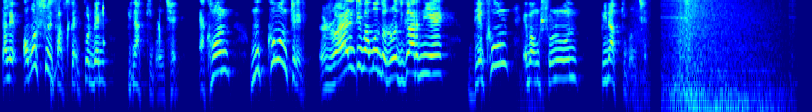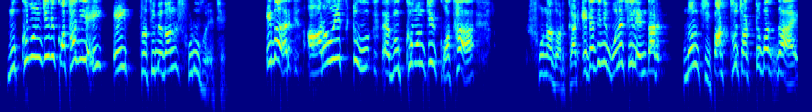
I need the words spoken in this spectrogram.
তাহলে অবশ্যই সাবস্ক্রাইব করবেন, পিনাক্কি বলছে। এখন মুখ্যমন্ত্রীর রয়্যালটি বাবদ রোজগার নিয়ে দেখুন এবং শুনুন, পিনাক্কি বলছে। মুখ্যমন্ত্রীর কথা দিয়েই এই প্রতিবেদন শুরু হয়েছে। এবার আরও একটু মুখ্যমন্ত্রীর কথা শোনা দরকার। এটা তিনি বলেছিলেন তার মন্ত্রী পার্থ চট্টোপাধ্যায়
